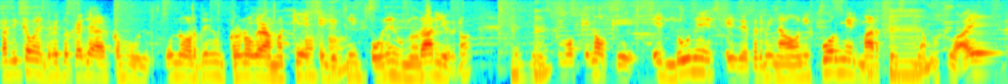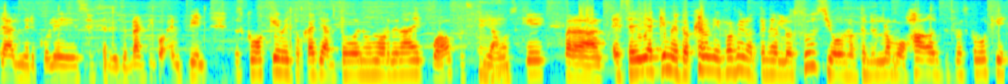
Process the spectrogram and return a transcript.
básicamente me toca llevar como un, un orden, un cronograma que Ajá. ellos me imponen un horario, ¿no? Entonces, Ujú. como que no, que el lunes es determinado uniforme, el martes, Ujú. digamos, toalla, el miércoles el servicio práctico, en fin. Entonces, como que me toca llevar todo en un orden adecuado, pues Sí. digamos que para ese día que me toca el uniforme no tenerlo sucio, no tenerlo mojado, entonces pues como que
